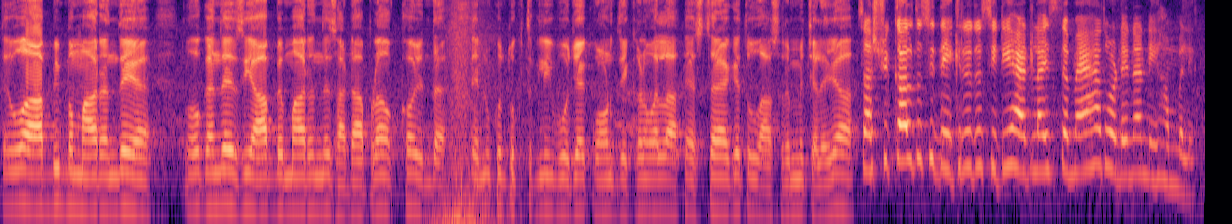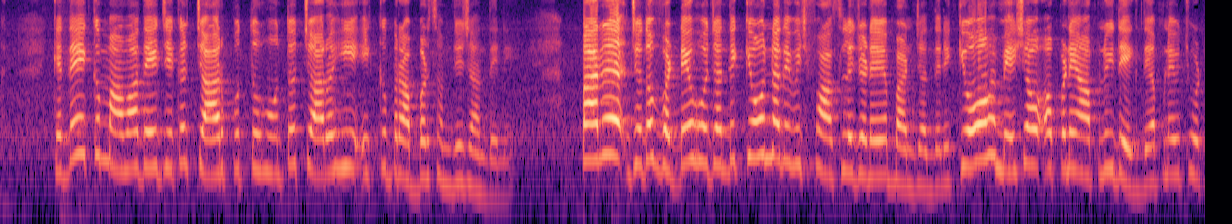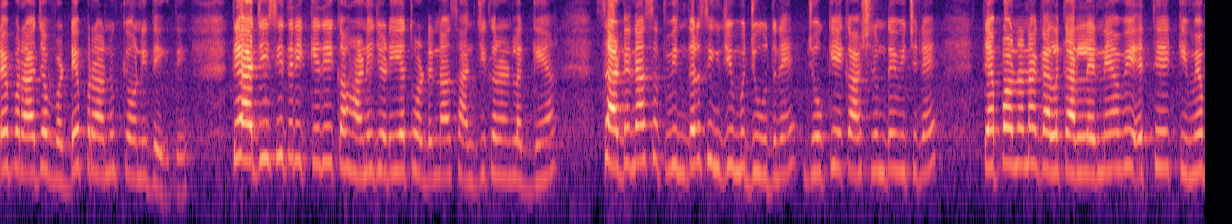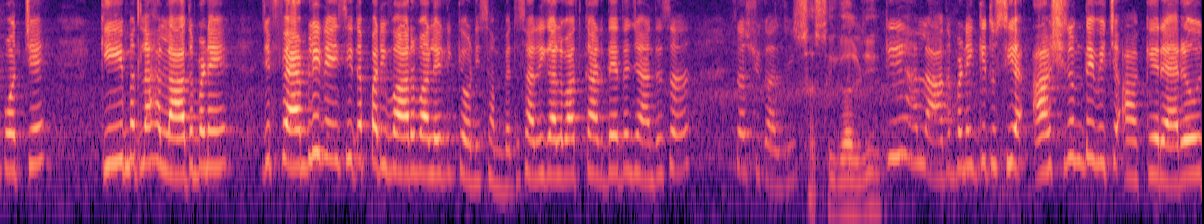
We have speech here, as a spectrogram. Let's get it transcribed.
ਤੇ ਉਹ ਆਪ ਵੀ ਬਿਮਾਰ ਰਹਿੰਦੇ ਆ। ਉਹ ਕਹਿੰਦੇ, ਅਸੀਂ ਆਪ ਬਿਮਾਰ ਰਹਿੰਦੇ ਸਾਡਾ ਆਪਣਾ ਔਖਾ ਹੋ ਜਾਂਦਾ। ਤੈਨੂੰ ਕੋਈ ਦੁੱਖ ਤਕਲੀਫ ਹੋ ਜਾਏ, ਕੌਣ ਦੇਖਣ ਵਾਲਾ? ਇਸ ਤਰ੍ਹਾਂ ਕਿ ਤੂੰ ਆਸ਼ਰਮ ਵਿੱਚ ਚਲੇ ਜਾ। ਸਤਿ ਸ਼੍ਰੀ ਅਕਾਲ, ਤੁਸੀਂ ਦੇਖ ਰਹੇ ਹੋ ਸਿਟੀ ਹੈਡਲਾਈਨਸ ਤੇ ਮੈਂ ਹਾਂ ਤੁਹਾਡੇ ਨਾਲ ਨੇਹਾ ਮਲਿਕ। ਕਹਿੰਦੇ, ਇੱਕ ਮਾਵਾ ਦੇ ਜੇਕਰ ਚਾਰ ਪੁੱਤ ਹੋਣ, ਤਾਂ ਚਾਰੋਂ ਹੀ ਇੱਕ ਬਰਾਬਰ ਸਮਝੇ ਜਾਂਦੇ ਨੇ। ਪਰ ਜਦੋਂ ਵੱਡੇ ਹੋ ਜਾਂਦੇ, ਕਿਉਂ ਉਹਨਾਂ ਦੇ ਵਿੱਚ ਫਾਸਲੇ ਜਿਹੜੇ ਬਣ ਜਾਂਦੇ ਨੇ? ਕਿਉਂ ਹਮੇਸ਼ਾ ਉਹ ਆਪਣੇ ਆਪ ਨੂੰ ਹੀ ਦੇਖਦੇ ਆਪਣੇ ਛੋਟੇ ਭਰਾ ਜਾਂ ਵੱਡੇ ਭਰਾ ਨੂੰ ਕਿਉਂ ਨਹੀਂ ਦੇਖਦੇ? ਤੇ ਅੱਜ ਇਸੇ ਤਰੀਕੇ ਦੀ ਕਹਾਣੀ ਜਿਹੜੀ ਹੈ ਤੁਹਾਡੇ ਨਾਲ ਸਾਂਝੀ ਕਰਨ ਲੱਗੇ ਆ। ਸਾਡੇ ਨਾਲ ਸਤਵਿੰਦਰ ਸਿੰਘ ਜੀ ਮੌਜੂਦ ਨੇ, ਜੋ ਕਿ ਇੱਕ ਆਸ਼ਰਮ ਦੇ ਵਿੱਚ ਨੇ। ਤੇ ਆਪਾਂ ਉਹਨਾਂ ਨਾਲ ਗੱਲ ਕਰ ਲੈਂਦੇ ਆ ਵੀ ਇੱਥੇ ਕਿਵੇਂ ਪਹੁੰਚੇ, ਕੀ ਮਤਲਬ ਹਾਲਾਤ ਬਣੇ? ਜੇ ਫੈਮਿਲੀ ਨਹੀਂ ਸੀ ਤਾਂ ਪਰਿਵਾਰ ਵਾਲੇ ਨਹੀਂ ਕਿਉਂ ਨਹੀਂ ਸੰਭੇ? ਤੇ ਸਾਰੀ ਗੱਲਬਾਤ ਕਰਦੇ ਤੇ ਜਾਣਦੇ ਸਰ। ਸਤਿ ਸ਼੍ਰੀ ਅਕਾਲ ਜੀ। ਸਤਿ ਸ੍ਰੀ ਅਕਾਲ ਜੀ। ਕੀ ਹਾਲਾਤ ਬਣੇ ਕਿ ਤੁਸੀਂ ਆਸ਼ਰਮ ਦੇ ਵਿੱਚ ਆ ਕੇ ਰਹਿ ਰਹੇ ਹੋ?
